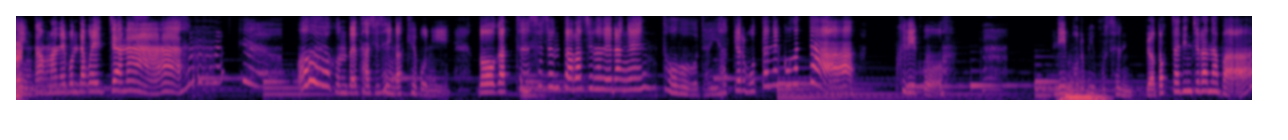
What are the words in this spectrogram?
생각만 해본다고 했잖아. 아, 근데 다시 생각해보니 너 같은 수준 떨어지는 애랑은 도저히 학교를 못 다닐 것 같다. 그리고 네 무릎이 무슨 몇 억짜린 줄 아나 봐.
